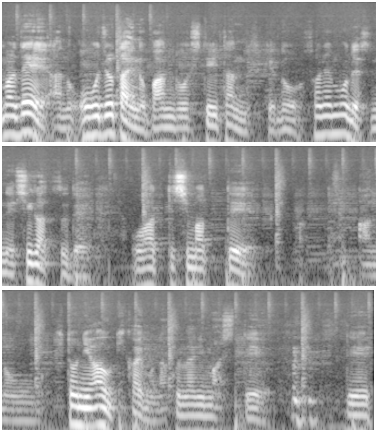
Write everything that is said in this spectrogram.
まであの大所帯のバンドをしていたんですけどそれもですね4月で終わってしまってあの人に会う機会もなくなりましてで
